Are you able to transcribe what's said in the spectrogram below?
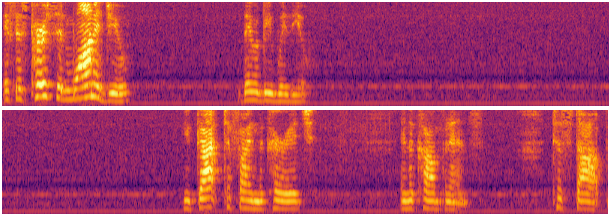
If this person wanted you, they would be with you. You got to find the courage and the confidence to stop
